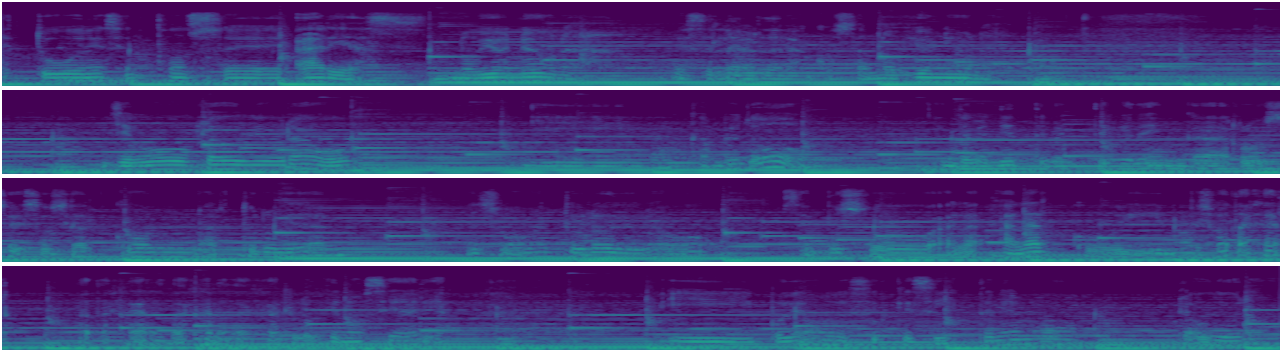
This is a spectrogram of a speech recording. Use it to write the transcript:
Estuvo en ese entonces Arias, no vio ni una, esa es la verdad de las cosas, no vio ni una. Llegó Claudio Bravo y cambió todo, independientemente que tenga roce social con Arturo Vidal. En su momento Claudio Bravo se puso al arco y empezó a atajar atajar, atajar, atajar lo que no sea área. Y podríamos decir que sí, tenemos Claudio Bravo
